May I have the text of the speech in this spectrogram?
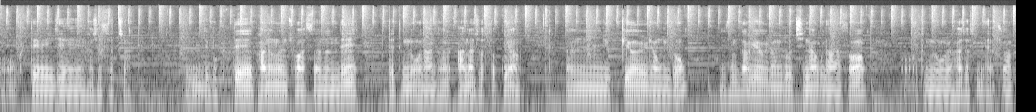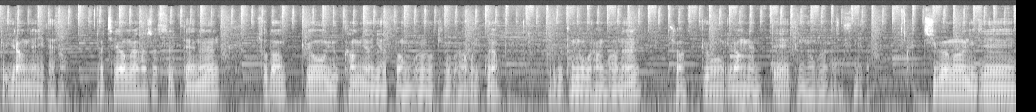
어, 그때 이제 하셨었죠. 이제 뭐 그때 반응은 좋았었는데 그때 등록은 안, 하, 안 하셨었고요. 한 6개월 정도, 한 3, 4개월 정도 지나고 나서 어, 등록을 하셨습니다. 중학교 1학년이 돼서. 그러니까 체험을 하셨을 때는 초등학교 6학년이었던 걸로 기억을 하고 있고요. 그리고 등록을 한 거는 중학교 1학년 때 등록을 하셨습니다. 지금은 이제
